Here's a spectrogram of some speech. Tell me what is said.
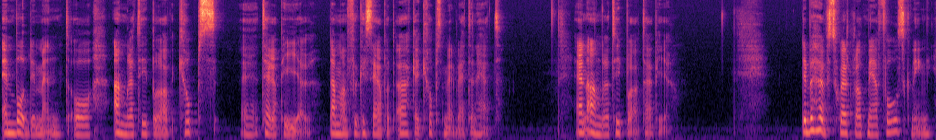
embodiment och andra typer av kroppsterapier, där man fokuserar på att öka kroppsmedvetenhet, än andra typer av terapier. Det behövs självklart mer forskning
